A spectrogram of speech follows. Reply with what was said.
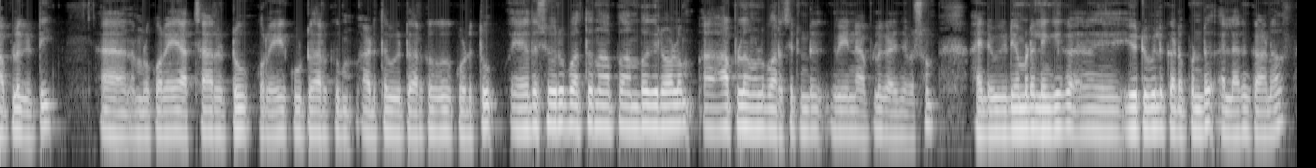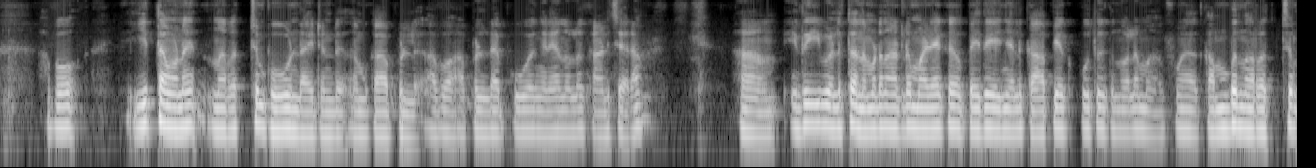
ആപ്പിൾ കിട്ടി. നമ്മൾ കുറേ അച്ചാറിട്ടു കുറേ കൂട്ടുകാർക്കും അടുത്ത വീട്ടുകാർക്കൊക്കെ കൊടുത്തു. ഏകദേശം ഒരു പത്ത് നാൽപ്പത് അമ്പത് കിലോളം ആപ്പിൾ നമ്മൾ പറിച്ചിട്ടുണ്ട് ഗ്രീൻ ആപ്പിൾ കഴിഞ്ഞ വർഷം. അതിന്റെ വീഡിയോ നമ്മുടെ ലിങ്ക് യൂട്യൂബിൽ കിടപ്പുണ്ട്. എല്ലാവരും കാണുക. അപ്പോൾ ഈ തവണ നിറച്ചും പൂവുണ്ടായിട്ടുണ്ട് നമുക്ക് ആപ്പിളിൽ അപ്പോൾ ആപ്പിളിന്റെ പൂവ് എങ്ങനെയാണെന്നുള്ളത് കാണിച്ചു തരാം. ഇത് ഈ വെളുത്ത നമ്മുടെ നാട്ടിൽ മഴയൊക്കെ പെയ്ത് കഴിഞ്ഞാൽ കാപ്പിയൊക്കെ പൂത്ത് നിൽക്കുന്ന പോലെ കമ്പ് നിറച്ചും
